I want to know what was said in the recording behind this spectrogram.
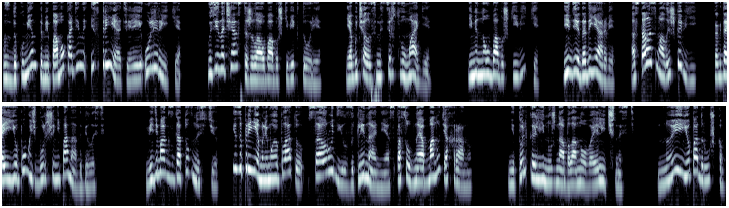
С документами помог один из приятелей Ульрики. Кузина часто жила у бабушки Виктории и обучалась мастерству магии. Именно у бабушки Вики и деда Дьярви осталась малышка Ви, когда ее помощь больше не понадобилась. Ведьмак с готовностью и за приемлемую плату соорудил заклинание, способное обмануть охрану. Не только Ли нужна была новая личность, но и ее подружкам.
